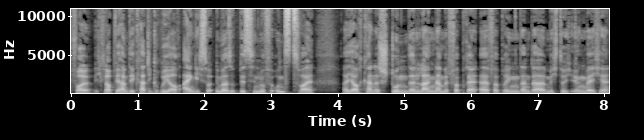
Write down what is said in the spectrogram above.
Voll. Ich glaube, wir haben die Kategorie auch eigentlich so immer so ein bisschen nur für uns zwei. Weil ich auch kann es stundenlang damit äh, verbringen, dann da mich durch irgendwelche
